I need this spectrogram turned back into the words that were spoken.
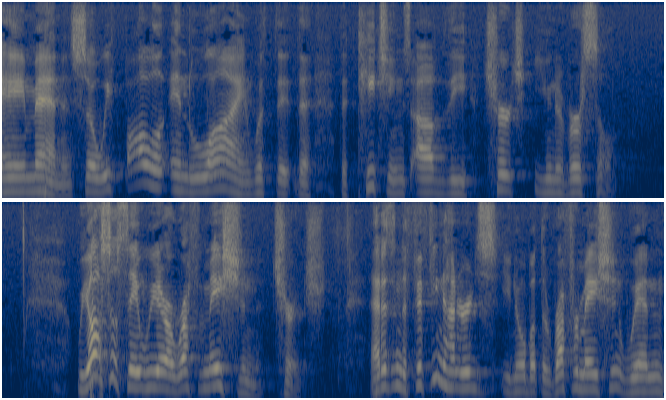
Amen. And so we follow in line with the, the, the teachings of the church universal. We also say we are a Reformation church. That is in the 1500s, you know about the Reformation when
